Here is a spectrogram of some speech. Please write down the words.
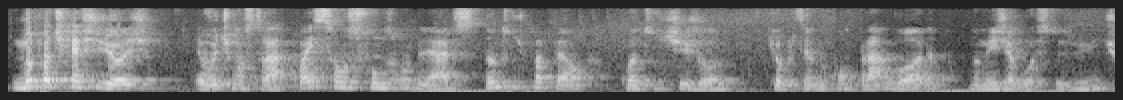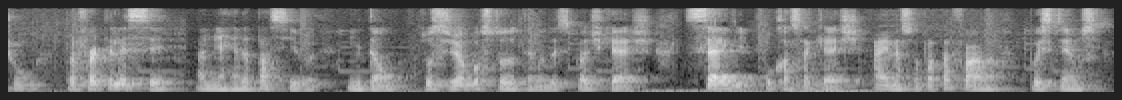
No podcast de hoje, eu vou te mostrar quais são os fundos imobiliários, tanto de papel quanto de tijolo, que eu pretendo comprar agora, no mês de agosto de 2021, para fortalecer a minha renda passiva. Então, se você já gostou do tema desse podcast, segue o Costa Cash aí na sua plataforma, pois temos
